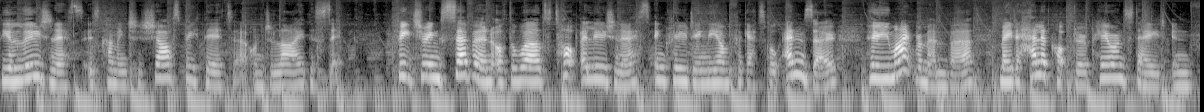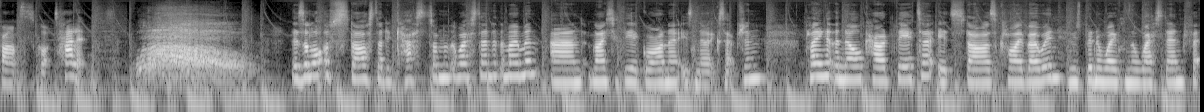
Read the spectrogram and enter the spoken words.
The Illusionist is coming to Shaftesbury Theatre on July the 6th. Featuring seven of the world's top illusionists, including the unforgettable Enzo, who you might remember made a helicopter appear on stage in France's Got Talent. Wow! There's a lot of star-studded casts on at the West End at the moment, and Night of the Iguana is no exception. Playing at the Noel Coward Theatre, it stars Clive Owen, who's been away from the West End for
